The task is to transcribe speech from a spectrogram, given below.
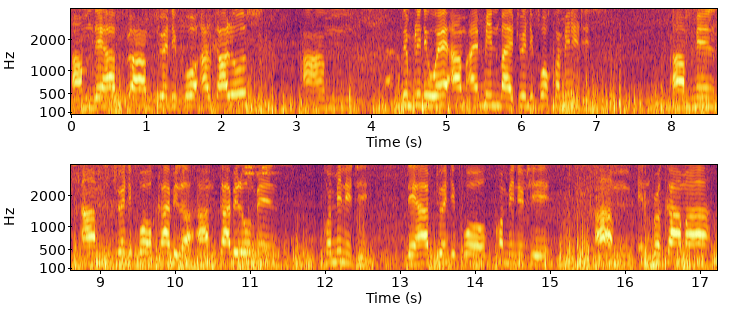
Um, they have um, 24 alkalos. Um, simply the way um, I mean by 24 communities um, means um, 24 kabila. Um, kabilo means community. They have 24 community um, in Brikama.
